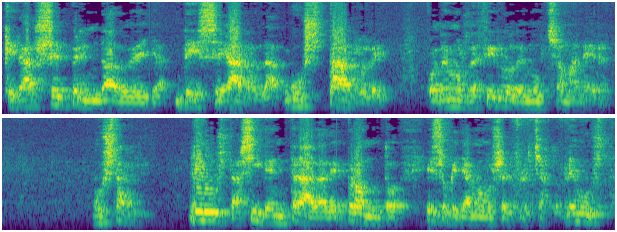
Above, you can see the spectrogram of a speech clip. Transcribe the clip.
quedarse prendado de ella, desearla, gustarle, podemos decirlo de mucha manera, gustarle. Le gusta, así de entrada, de pronto, eso que llamamos el flechazo, le gusta.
